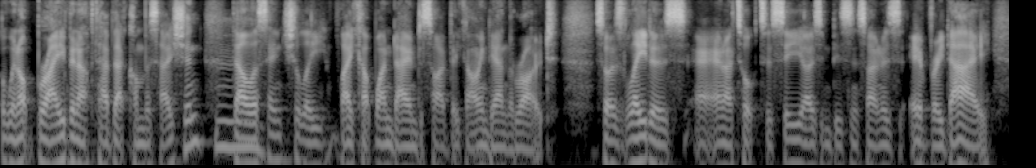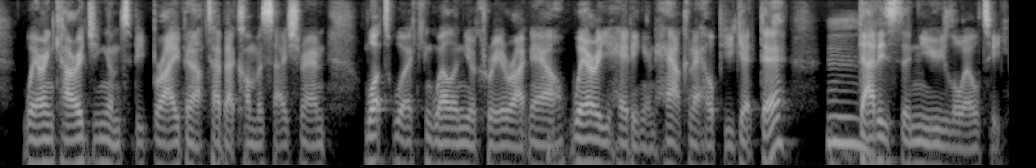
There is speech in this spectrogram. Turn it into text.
we're not brave enough to have that conversation, they'll essentially wake up one day and decide they're going down the road. So, as leaders, and I talk to CEOs and business owners every day, we're encouraging them to be brave enough to have that conversation around what's working well in your career right now, where are you heading, and how can I help you get there? Mm. That is the new loyalty.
